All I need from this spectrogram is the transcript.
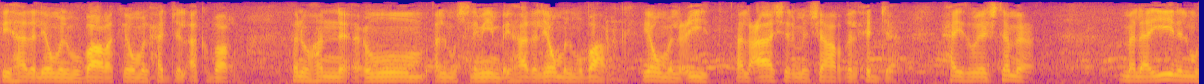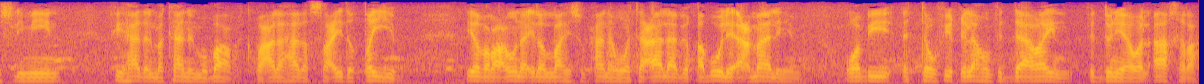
في هذا اليوم المبارك يوم الحج الأكبر. فنهنئ عموم المسلمين بهذا اليوم المبارك يوم العيد العاشر من شهر ذي الحجة حيث يجتمع ملايين المسلمين في هذا المكان المبارك. وعلى هذا الصعيد الطيب يضرعون إلى الله سبحانه وتعالى بقبول أعمالهم. وبالتوفيق لهم في الدارين في الدنيا والآخرة.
